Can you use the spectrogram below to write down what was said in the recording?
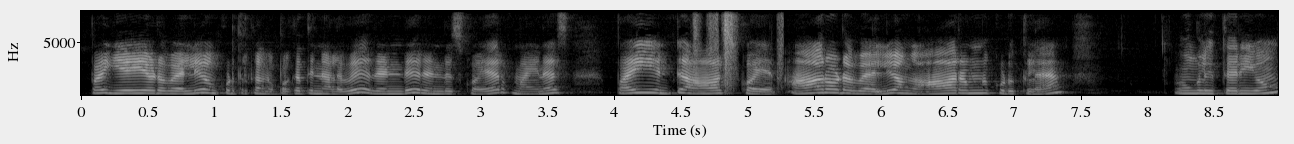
இப்போ ஏயோட வேல்யூ அவங்க கொடுத்துருக்காங்க. பக்கத்தின் அளவு ரெண்டு ரெண்டு square minus pi into r square ஆரோட வேல்யூ அங்கே ஆரம்னு கொடுக்கல. உங்களுக்கு தெரியும்.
